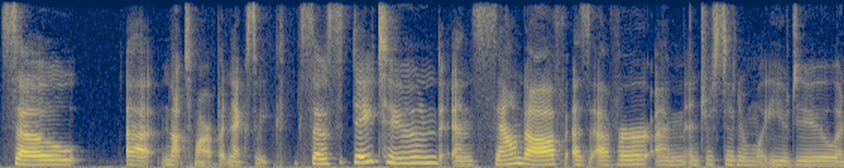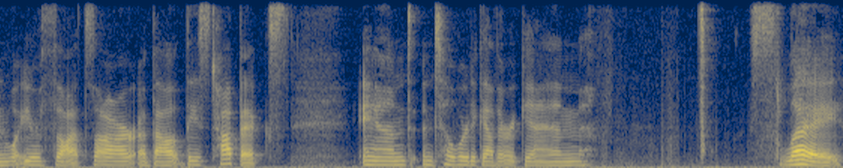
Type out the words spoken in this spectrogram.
So, uh, not tomorrow, but next week. So stay tuned and sound off as ever. I'm interested in what you do and what your thoughts are about these topics. And until we're together again, slay,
